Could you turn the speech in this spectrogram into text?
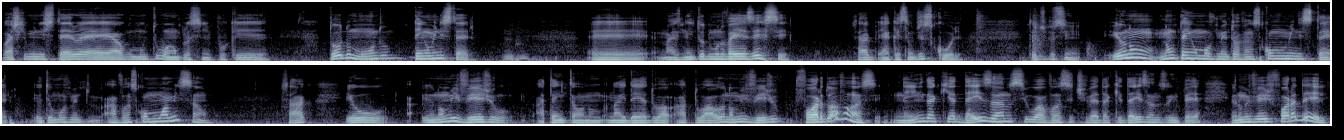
Eu acho que ministério é algo muito amplo, assim, porque todo mundo tem um ministério. É, mas nem todo mundo vai exercer, sabe? É a questão de escolha. Então, tipo assim, eu não, não tenho o movimento avanço como um ministério. Eu tenho o movimento avanço como uma missão. Saca? Eu, eu não me vejo, até então, no- na ideia do atual, eu não me vejo fora do avanço. Nem daqui a 10 anos, se o avanço estiver daqui a 10 anos em pé, eu não me vejo fora dele.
